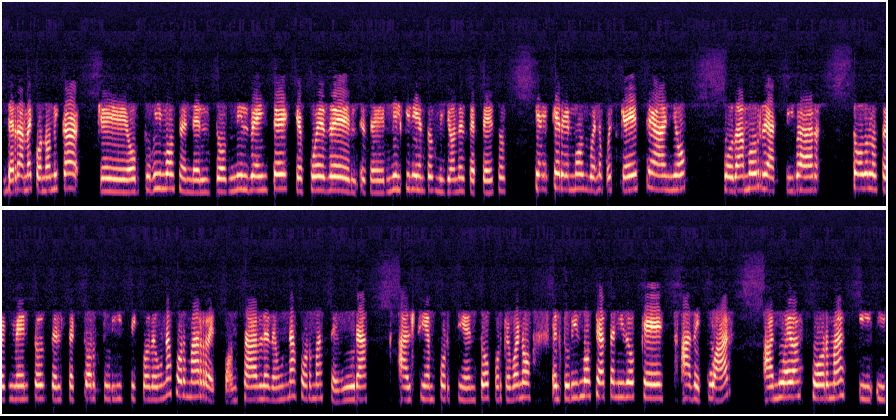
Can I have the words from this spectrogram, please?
derrama económica que obtuvimos en el 2020, que fue de, de 1.500 millones de pesos. ¿Qué queremos? Bueno, pues que este año podamos reactivar todos los segmentos del sector turístico de una forma responsable, de una forma segura, al 100%, porque bueno, el turismo se ha tenido que adecuar a nuevas formas y, y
